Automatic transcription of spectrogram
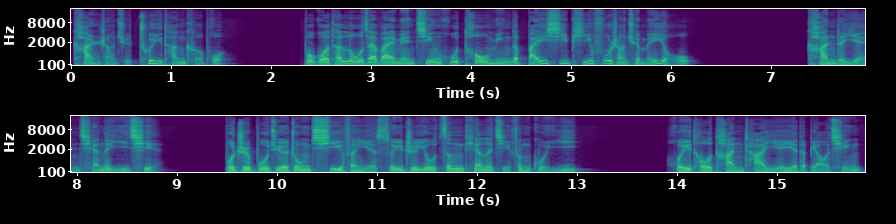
看上去吹弹可破。不过，他露在外面近乎透明的白皙皮肤上却没有。看着眼前的一切，不知不觉中气氛也随之又增添了几分诡异。回头探查爷爷的表情，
